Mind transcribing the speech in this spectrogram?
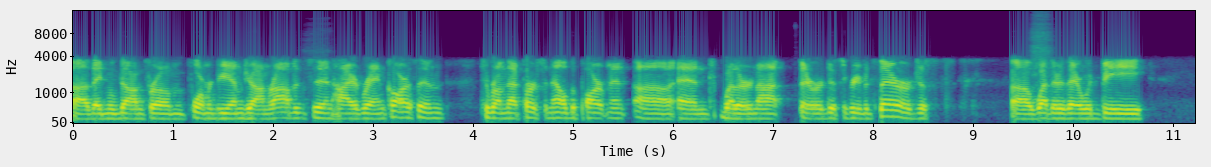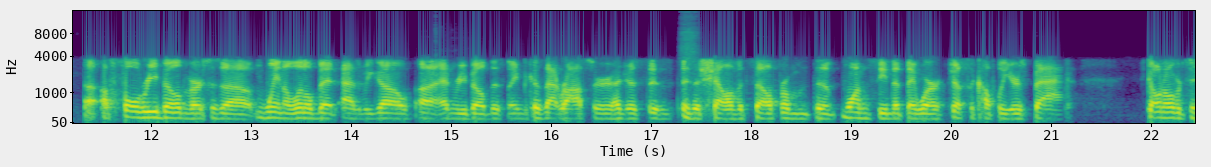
Uh, they moved on from former GM Jon Robinson, hired Ran Carthon to run that personnel department, uh, and whether or not there were disagreements there, or just uh, whether there would be a full rebuild versus a win a little bit as we go uh, and rebuild this thing because that roster just is, is a shell of itself from the one seed that they were just a couple years back. Going over to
